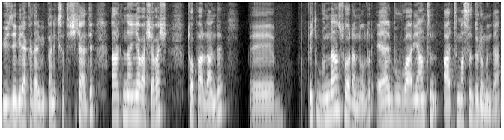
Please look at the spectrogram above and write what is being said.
%1'e kadar bir panik satışı geldi. Ardından yavaş yavaş toparlandı. E, peki bundan sonra ne olur? Eğer bu varyantın artması durumunda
